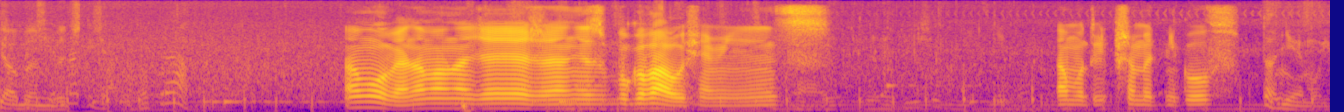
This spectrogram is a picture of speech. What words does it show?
Chciałbym być... No mówię, no mam nadzieję, że nie zbugowało się mi nic. Tam u tych przemytników. To nie mój.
